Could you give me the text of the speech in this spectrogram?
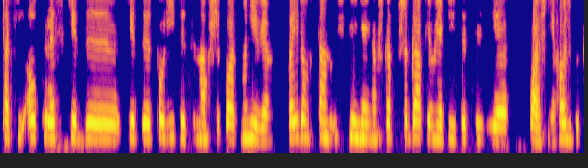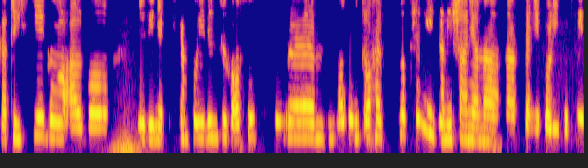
taki okres, kiedy, kiedy politycy na przykład, no nie wiem, wejdą w stan uśpienia i na przykład przegapią jakieś decyzje właśnie choćby Kaczyńskiego albo nie wiem, jakichś tam pojedynczych osób, które mogą trochę no, przynieść zamieszania na, na scenie politycznej,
